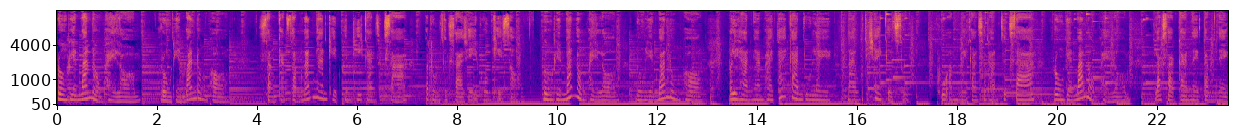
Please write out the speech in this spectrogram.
โรงเรียนบ้านหนองไผ่ล้อม โรงเรียนบ้านดงพอง สังกัดสำนักงานเขตพื้นที่การศึกษาประถมศึกษาชัยภูมิเขต2โรงเรียนบ้านหนองไผ่ล้อม โรงเรียนบ้านดงพอง บริหารงานภายใต้การดูแล นายวุฒิชัยเกิดสุข ผู้อำนวยการสถานศึกษา โรงเรียนบ้านหนองไผ่ล้อม รักษาการในตำแหน่ง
